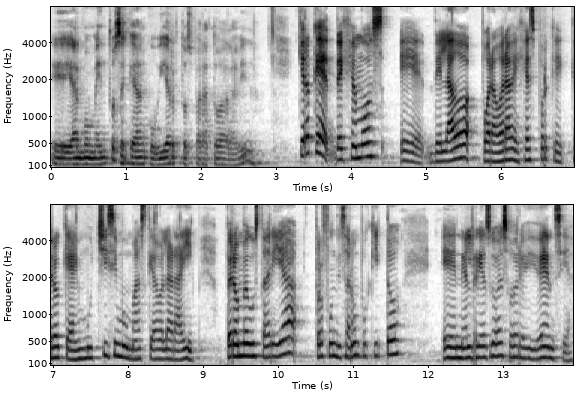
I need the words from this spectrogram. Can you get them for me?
eh, al momento se quedan cubiertos para toda la vida. Quiero que dejemos eh, de lado por ahora vejez porque creo que hay muchísimo más que hablar ahí, pero me gustaría profundizar un poquito en el riesgo de sobrevivencia.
